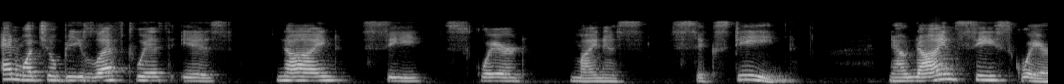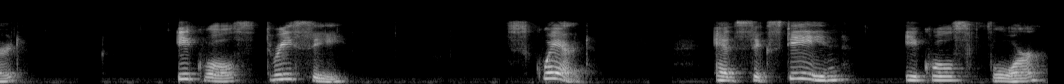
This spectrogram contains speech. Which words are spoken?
And what you'll be left with is 9c squared minus 16. Now 9c squared equals 3c squared and 16 equals 4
